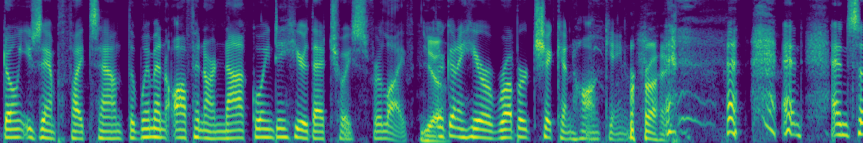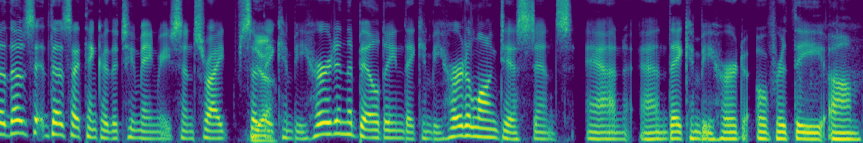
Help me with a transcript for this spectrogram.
don't use amplified sound, the women often are not going to hear that choice for life. Yeah. They're going to hear a rubber chicken honking. Right. and and so those those I think are the two main reasons, right? So Yeah. they can be heard in the building, they can be heard a long distance, and and they can be heard over the um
